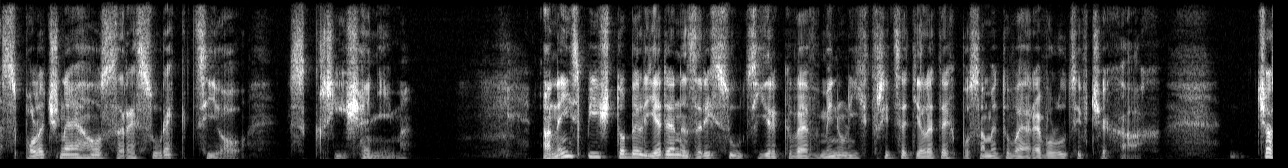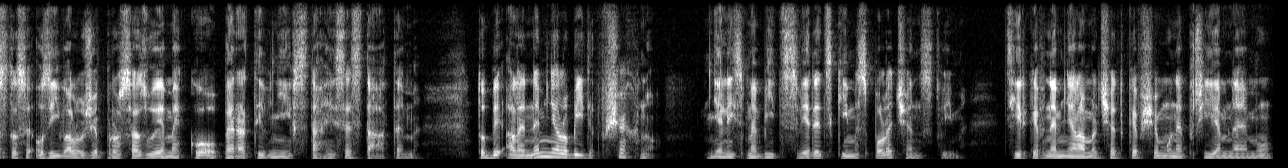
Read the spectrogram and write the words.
společného s resurekcio, s kříšením. A nejspíš to byl jeden z rysů církve v minulých 30 letech po sametové revoluci v Čechách. Často se ozývalo, že prosazujeme kooperativní vztahy se státem. To by ale nemělo být všechno. Měli jsme být svědeckým společenstvím. Církev neměla mlčet ke všemu nepříjemnému,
